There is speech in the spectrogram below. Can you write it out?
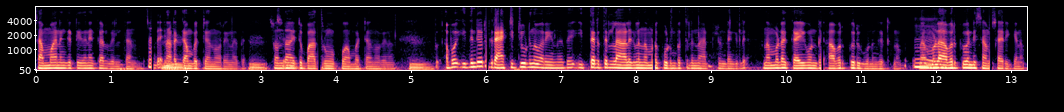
സമ്മാനം കിട്ടിയതിനേക്കാൾ വലുതാണ് നടക്കാൻ പറ്റുക എന്ന് പറയുന്നത്. സ്വന്തമായിട്ട് ബാത്റൂമിൽ പോകാൻ പറ്റുക എന്ന് പറയുന്നത് അപ്പോൾ ഇതിന്റെ ഒരു ഗ്രാറ്റിറ്റ്യൂഡ് എന്ന് പറയുന്നത് ഇത്തരത്തിലുള്ള ആളുകൾ നമ്മുടെ കുടുംബത്തിൽ നാട്ടിലുണ്ടെങ്കിൽ നമ്മുടെ കൈ കൊണ്ട് അവർക്കൊരു ഗുണം കിട്ടണം. നമ്മൾ അവർക്ക് വേണ്ടി സംസാരിക്കണം.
